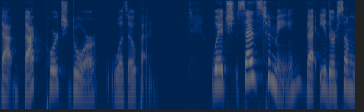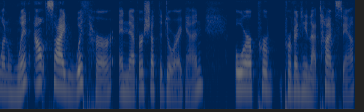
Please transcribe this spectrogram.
that back porch door was open. Which says to me that either someone went outside with her and never shut the door again, or pre- preventing that timestamp,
